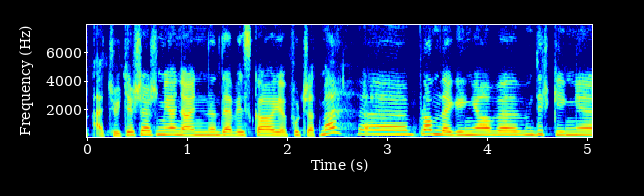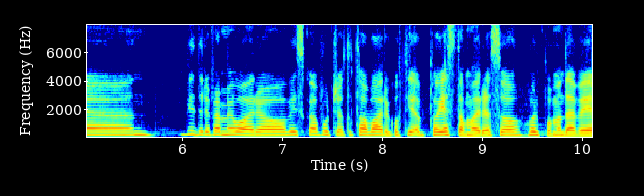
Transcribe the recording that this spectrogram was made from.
Jeg tror ikke det skjer så mye annet enn det vi skal fortsette med. Eh, planlegging av eh, dyrking eh, videre frem i året, og vi skal fortsette å ta vare godt på gjestene våre og holde på med det vi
